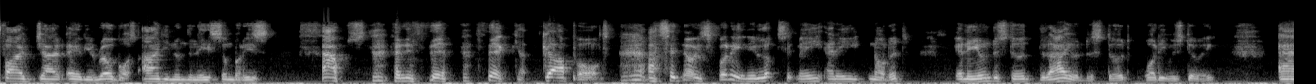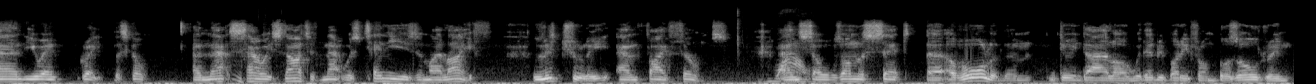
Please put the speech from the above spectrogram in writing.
five giant alien robots hiding underneath somebody's house and in their, their carport. I said, No, it's funny. And he looked at me and he nodded and he understood that I understood what he was doing. And he went, Great, let's go. And that's how it started. And that was 10 years of my life, literally, and five films. And so I was on the set uh, of all of them doing dialogue with everybody from Buzz Aldrin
